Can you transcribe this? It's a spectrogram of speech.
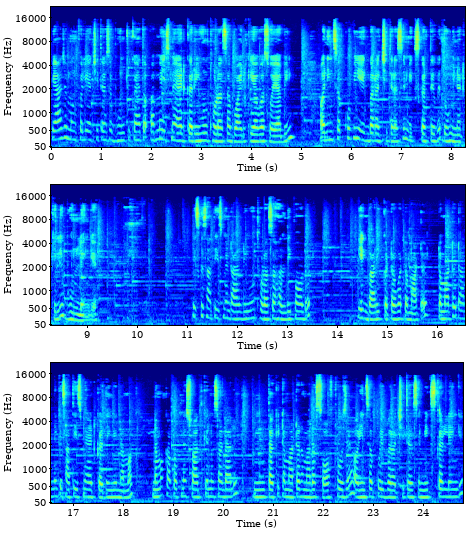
प्याज और मूँगफली अच्छी तरह से भून चुका है तो अब मैं इसमें ऐड कर रही हूँ थोड़ा सा बॉईल किया हुआ सोयाबीन। और इन सबको भी एक बार अच्छी तरह से मिक्स करते हुए दो मिनट के लिए भून लेंगे। इसके साथ ही इसमें डाल रही हूँ थोड़ा सा हल्दी पाउडर, एक बारीक कटा हुआ टमाटर। टमाटर डालने के साथ ही इसमें ऐड कर देंगे नमक। नमक आप अपने स्वाद के अनुसार डालें ताकि टमाटर हमारा सॉफ्ट हो जाए और इन सबको एक बार अच्छी तरह से मिक्स कर लेंगे।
